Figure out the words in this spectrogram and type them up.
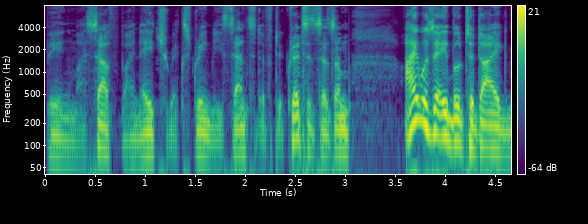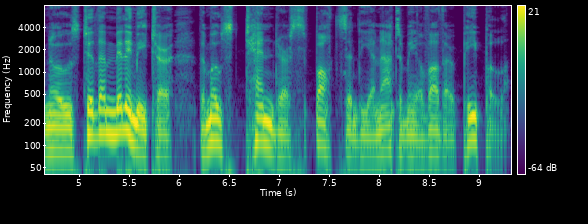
Being myself by nature extremely sensitive to criticism, I was able to diagnose to the millimetre the most tender spots in the anatomy of other people.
